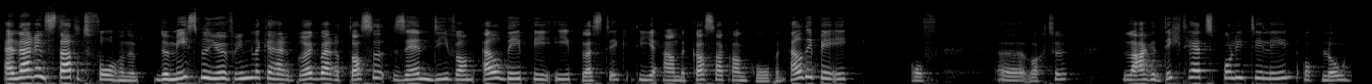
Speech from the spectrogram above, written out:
En daarin staat het volgende. De meest milieuvriendelijke herbruikbare tassen zijn die van LDPE plastic die je aan de kassa kan kopen. LDPE, of uh, wacht lage dichtheidspolyethyleen of low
